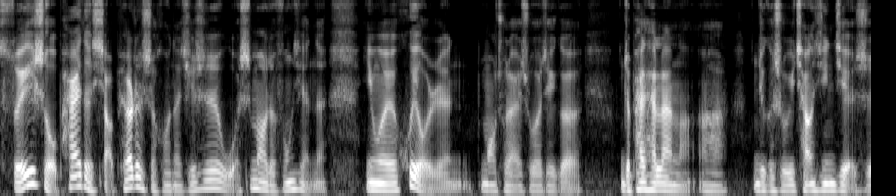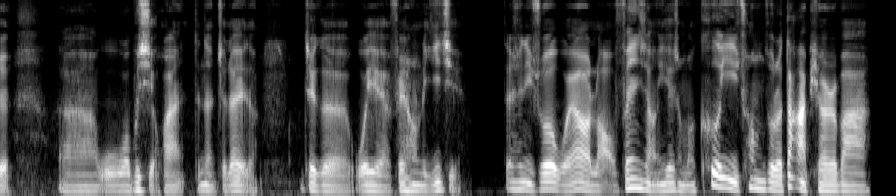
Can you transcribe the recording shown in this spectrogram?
随手拍的小片的时候呢，其实我是冒着风险的，因为会有人冒出来说这个你这拍太烂了啊，你这个属于强行解释啊，我我不喜欢等等之类的，这个我也非常理解。但是你说我要老分享一些什么刻意创作的大片儿吧，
